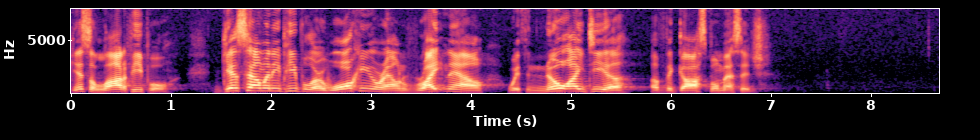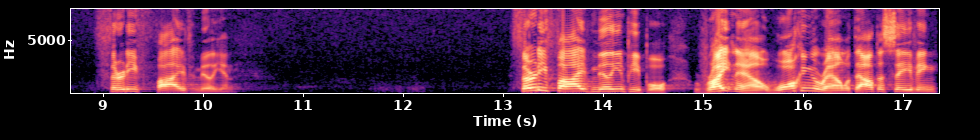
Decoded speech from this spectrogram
Guess a lot of people. Guess how many people are walking around right now with no idea of the gospel message? 35 million. 35 million people right now walking around without the saving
